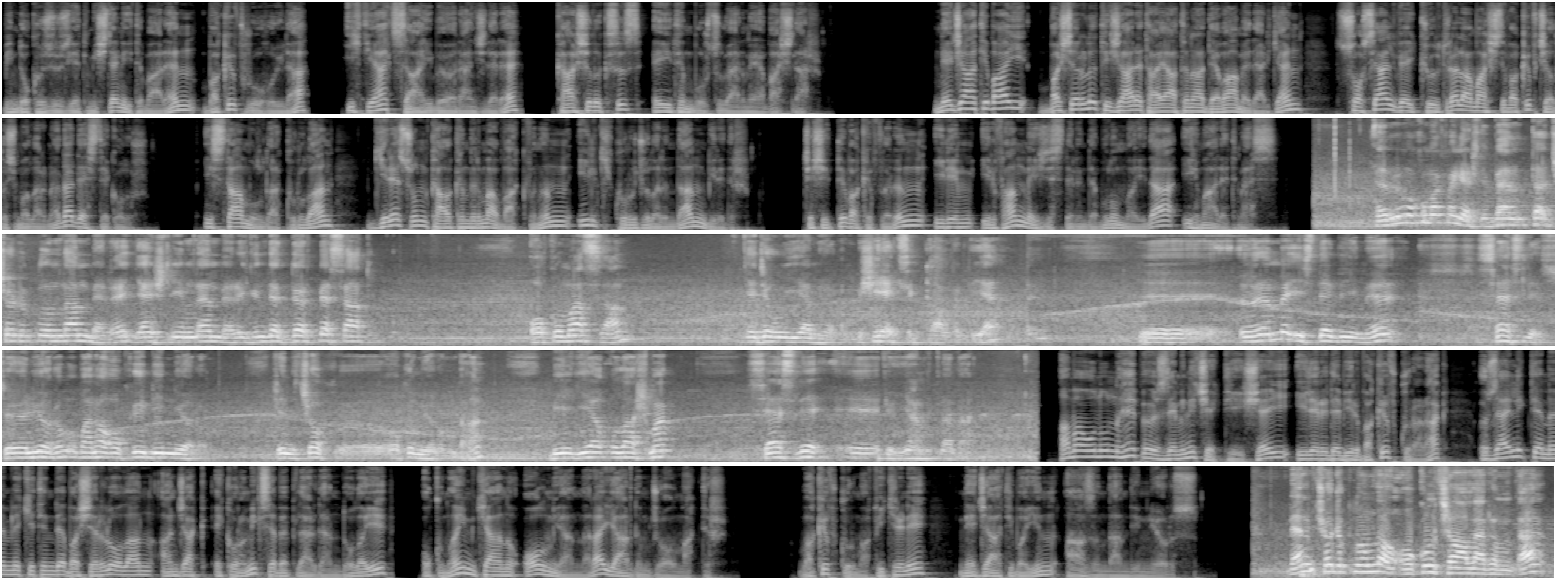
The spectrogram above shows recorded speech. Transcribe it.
1970'ten itibaren vakıf ruhuyla ihtiyaç sahibi öğrencilere karşılıksız eğitim bursu vermeye başlar. Necati Bay başarılı ticaret hayatına devam ederken sosyal ve kültürel amaçlı vakıf çalışmalarına da destek olur. İstanbul'da kurulan Giresun Kalkındırma Vakfı'nın ilk kurucularından biridir. Çeşitli vakıfların ilim, irfan meclislerinde bulunmayı da ihmal etmez. Ömrüm okumakla geçti. Ben ta çocukluğumdan beri, gençliğimden beri günde 4-5 saat okumazsam gece uyuyamıyorum. Bir şey eksik kaldı diye. Ee, öğrenme istediğimi sesli söylüyorum. O bana okuyor, dinliyorum. Şimdi çok e, okumuyorum daha. Bilgiye ulaşmak sesli e, yanıtlarda. Ama onun hep özlemini çektiği şey ileride bir vakıf kurarak özellikle memleketinde başarılı olan ancak ekonomik sebeplerden dolayı okuma imkanı olmayanlara yardımcı olmaktır. Vakıf kurma fikrini Necati Bay'ın ağzından dinliyoruz. Benim çocukluğumda okul çağlarımda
